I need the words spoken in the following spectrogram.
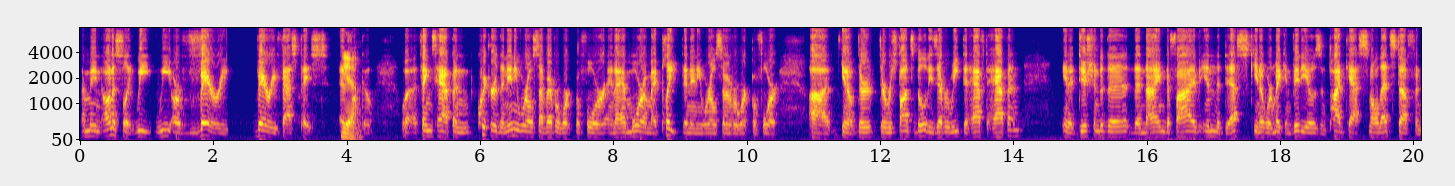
I mean, honestly, we we are very very fast paced at yeah. Funko. Things happen quicker than anywhere else I've ever worked before, and I have more on my plate than anywhere else I've ever worked before. Uh, you know, there there are responsibilities every week that have to happen. In addition to the the nine to five in the desk, you know, we're making videos and podcasts and all that stuff, and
